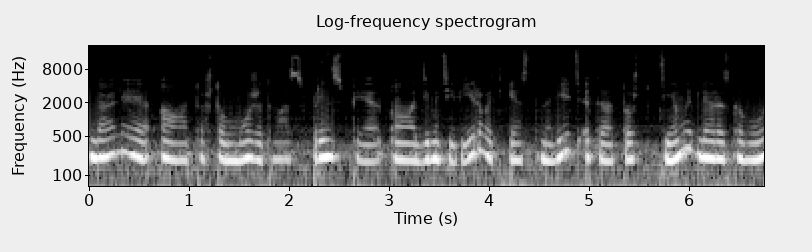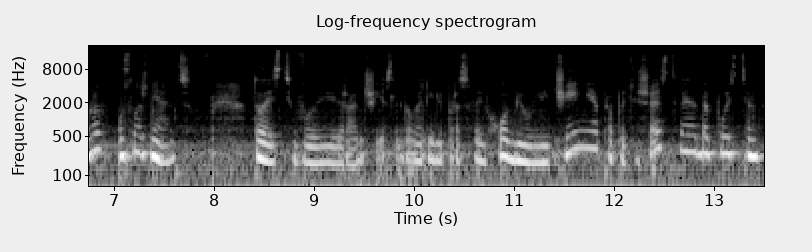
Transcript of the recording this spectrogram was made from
Далее, а, то, что может вас, в принципе, а, демотивировать и остановить, это то, что темы для разговоров усложняются. То есть вы раньше, если говорили про свои хобби, увлечения, про путешествия, допустим,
